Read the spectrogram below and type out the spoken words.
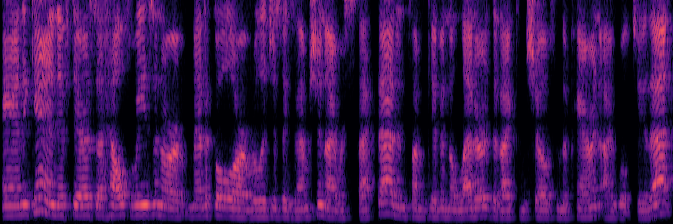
And again, if there's a health reason or medical or religious exemption, I respect that. And if I'm given a letter that I can show from the parent, I will do that.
